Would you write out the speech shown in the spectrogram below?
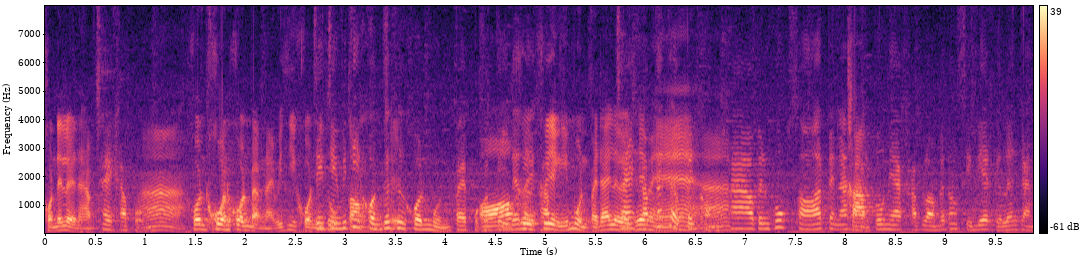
คนได้เลยนะครับใช่ครับผมอ่าคนควรคนแบบไหนวิธีคนจที่ริงๆถูวิกต้ธีองคนก็คือคนหมุนไปปกอ๋อติได้คืเลอยคคืรัอบอย่างนี้หมุนไปได้เลยใช่คใช่รับไหมถ้าเกิดเป็นของอ่า คาวเป็นพวกซอสเป็นอาครัหารบพวกเนี้ยครับเราไม่ต้องซีเรียสกับเรื่องการ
